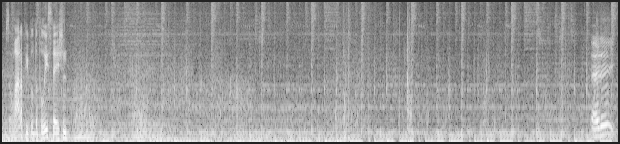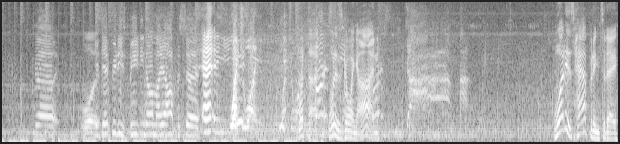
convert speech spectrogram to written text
There's a lot of people at the police station. Eddie, uh, What? your deputy's beating on my officer. Eddie, what you want? What the? What is going on? What is happening today?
